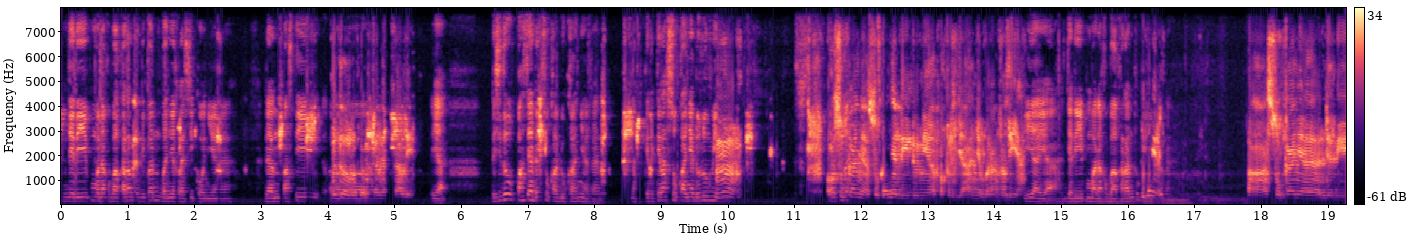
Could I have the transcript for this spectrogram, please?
menjadi pemadam kebakaran tadi kan banyak resikonya dan pasti betul betul banyak sekali Iya. Di situ pasti ada suka dukanya kan. Nah, kira-kira sukanya dulu Min. Hmm. oh sukanya sukanya di dunia pekerjaannya barangkali ya Iya iya, jadi pemadam kebakaran tuh kayak gimana? Ah, ah, sukanya jadi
